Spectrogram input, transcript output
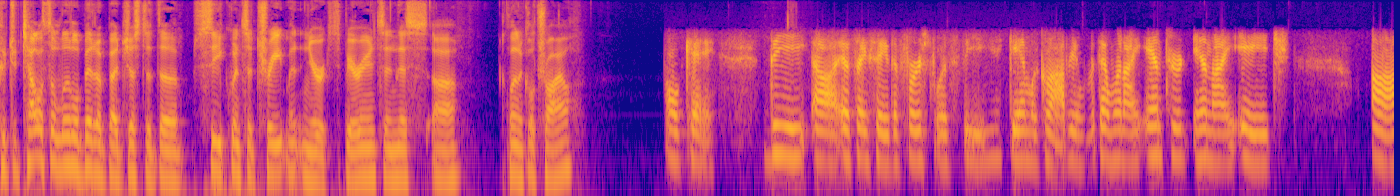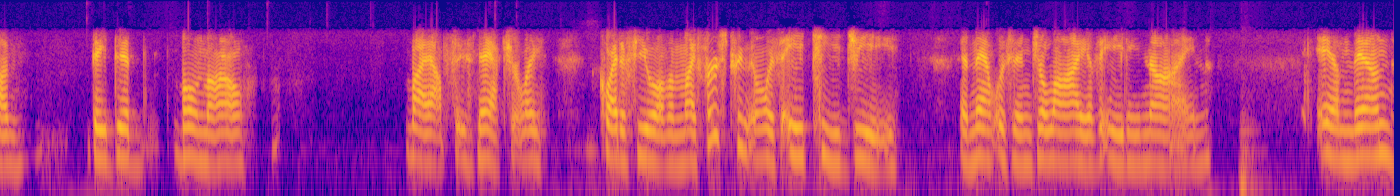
you tell us a little bit about just the sequence of treatment and your experience in this uh, clinical trial? Okay. The uh, as I say, the first was the gamma globulin. But then when I entered NIH, um, they did bone marrow biopsies naturally, quite a few of them. My first treatment was ATG, and that was in July of '89. And then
